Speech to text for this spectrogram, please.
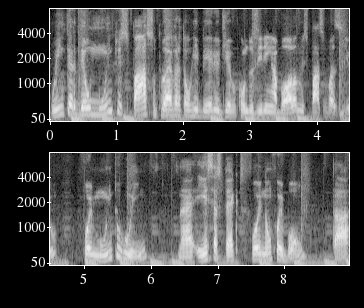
O Inter deu muito espaço pro Everton Ribeiro e o Diego conduzirem a bola no espaço vazio. Foi muito ruim, né? Esse aspecto foi, não foi bom, tá?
